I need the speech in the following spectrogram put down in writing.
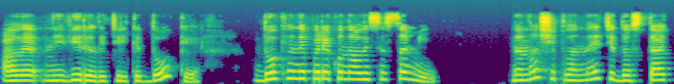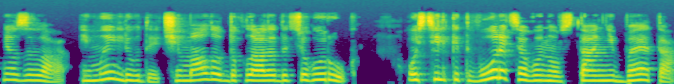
але не вірили тільки доки, доки не переконалися самі. На нашій планеті достатньо зла, і ми, люди, чимало доклали до цього рук. Ось тільки твориться воно в стані бета,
